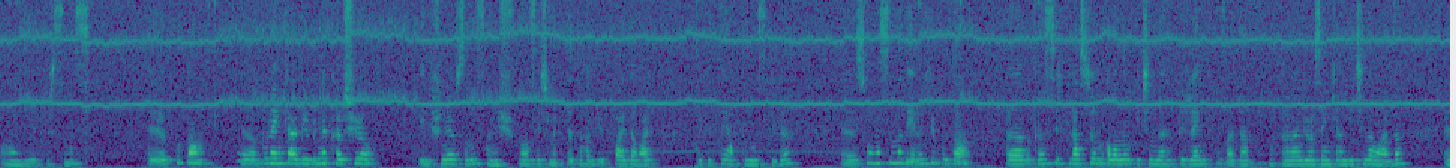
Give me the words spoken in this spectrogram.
Tamam diyebilirsiniz. Ee, buradan e, bu renkler birbirine karışıyor diye düşünüyorsanız hani şuradan seçmekte daha büyük fayda var. Pakette yaptığımız gibi. Ee, sonrasında diyelim ki burada e, bakın sirkülasyon alanın içinde bir renk zaten muhtemelen görselin kendi içinde vardı. Ee,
